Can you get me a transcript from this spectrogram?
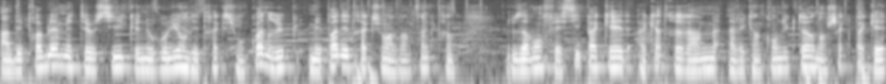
Un des problèmes était aussi que nous roulions des tractions quadruples mais pas des tractions à 25 trains. Nous avons fait 6 paquets à 4 rames avec un conducteur dans chaque paquet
